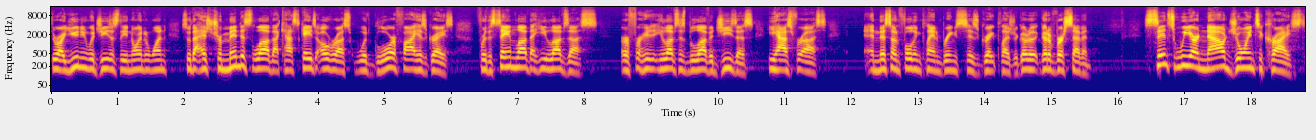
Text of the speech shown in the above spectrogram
through our union with Jesus, the Anointed One, so that His tremendous love that cascades over us would glorify His grace. For the same love that He loves us, or for he loves his beloved Jesus, he has for us. And this unfolding plan brings his great pleasure. Go to, go to verse 7. Since we are now joined to Christ,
